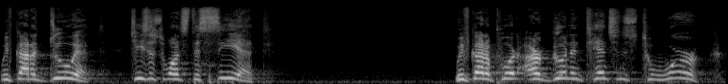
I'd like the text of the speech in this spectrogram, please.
We've got to do it. Jesus wants to see it. We've got to put our good intentions to work.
